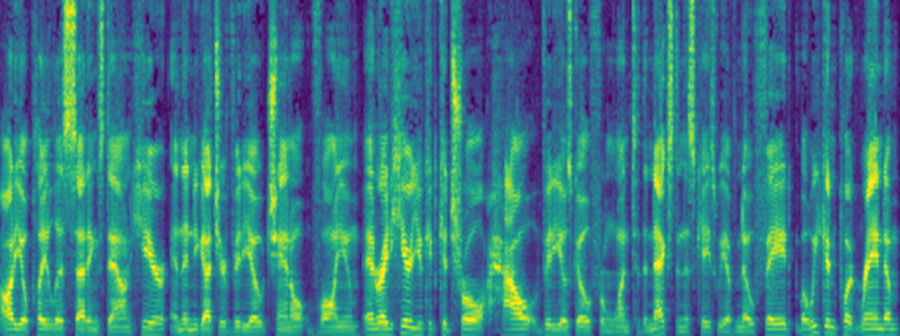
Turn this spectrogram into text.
audio playlist settings down here, and then you got your video channel volume. And right here, you can control how videos go from one to the next. In this case, we have no fade, but we can put random,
